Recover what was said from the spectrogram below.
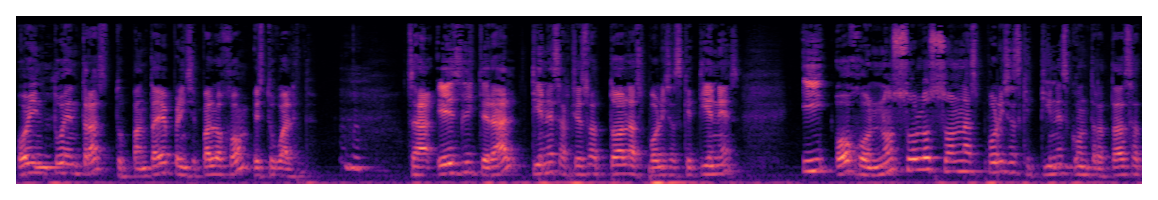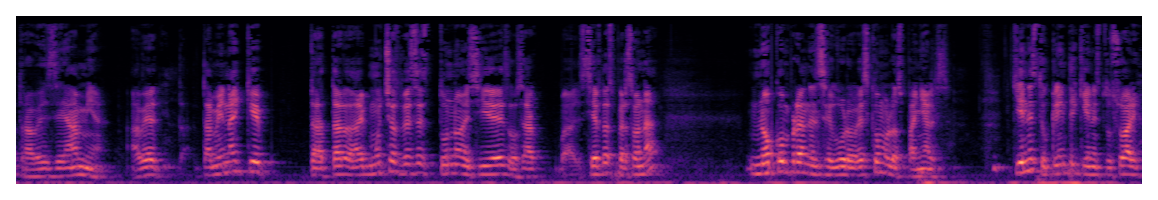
hoy tú entras, tu pantalla principal o home es tu wallet. O sea, es literal, tienes acceso a todas las pólizas que tienes. Y ojo, no solo son las pólizas que tienes contratadas a través de AMIA. A ver, también hay que tratar, hay muchas veces tú no decides, o sea, ciertas personas no compran el seguro, es como los pañales. ¿Quién es tu cliente y quién es tu usuario?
